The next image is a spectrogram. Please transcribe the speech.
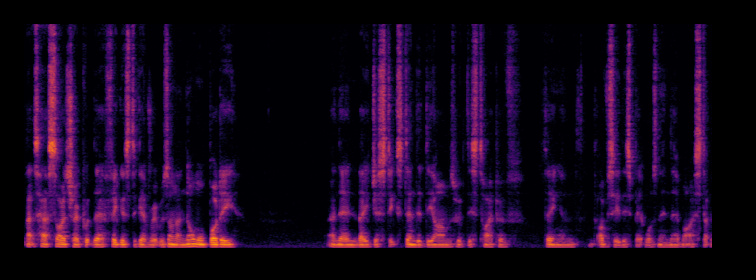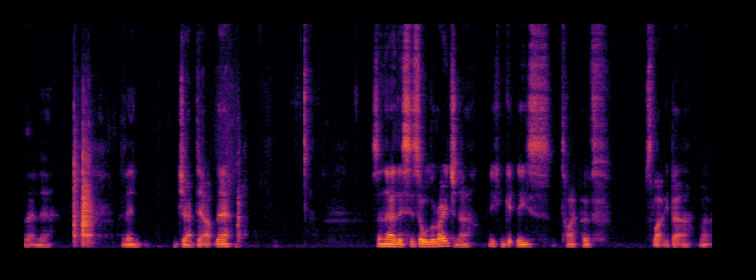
that's how Sideshow put their figures together. It was on a normal body and then they just extended the arms with this type of thing and obviously this bit wasn't in there but I stuck that in there and then jabbed it up there. So now this is all the rage now. You can get these type of slightly better but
